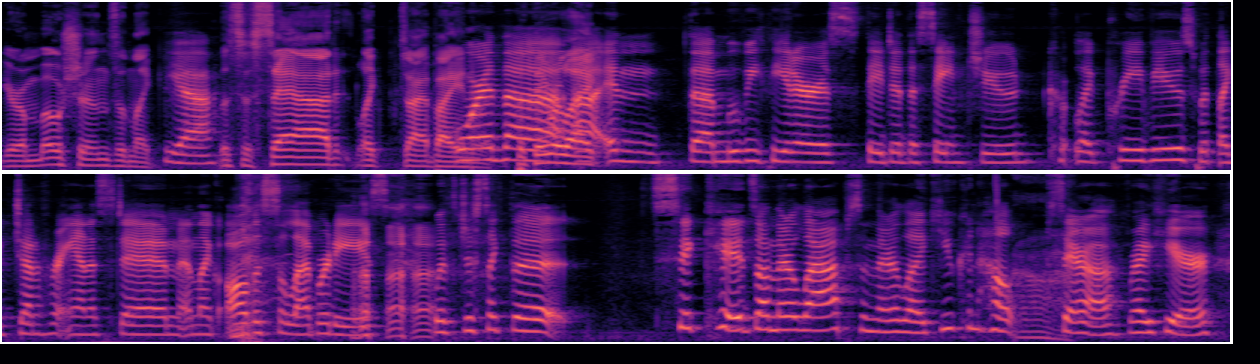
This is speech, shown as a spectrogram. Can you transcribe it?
your emotions and like, Yeah. this is sad, like die by. Or the but they were like, uh, in the movie theaters, they did the St. Jude like previews with like Jennifer Aniston and like all the celebrities with just like the sick kids on their laps, and they're like, "You can help Ah. Sarah right here."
